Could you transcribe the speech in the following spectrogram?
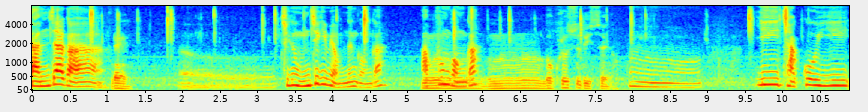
남자가 네. 지금 움직임이 없는 건가? 아픈 음, 건가? 음, 뭐 그럴 수도 있어요. 음, 이 자꾸 이,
